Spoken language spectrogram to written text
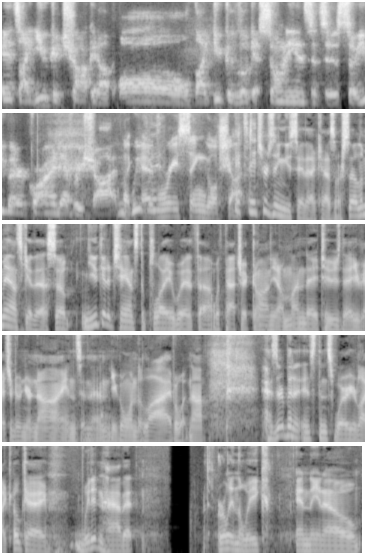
It's like you could chalk it up all like you could look at so many instances. So you better grind every shot. And like we- every single shot. It's interesting you say that, Kessler. So let me ask you this: So you get a chance to play with uh, with Patrick on you know Monday, Tuesday. You guys are doing your nines, and then you go into live or whatnot. Has there been an instance where you're like, okay, we didn't have it early in the week, and you know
